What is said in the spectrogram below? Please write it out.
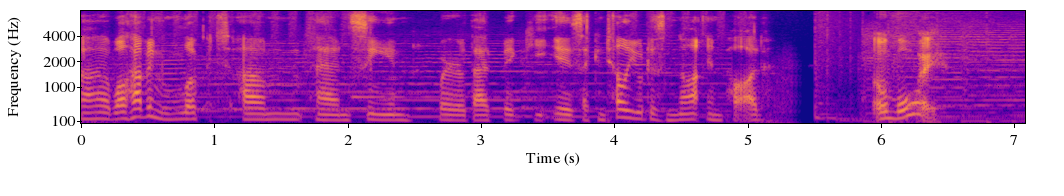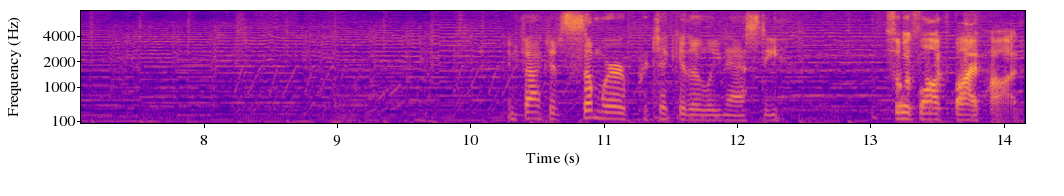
Uh, well, having looked um, and seen where that big key is, I can tell you it is not in pod. Oh boy. In fact, it's somewhere particularly nasty. So it's locked by pod.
